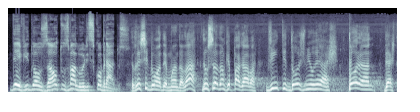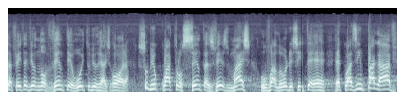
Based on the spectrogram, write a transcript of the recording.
devido aos altos valores cobrados. Eu recebi uma demanda lá de um cidadão que pagava 22 mil reais por ano. Desta feita viu 98 mil reais. Ora, subiu 400 vezes mais o valor desse ITR. É quase impagável.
